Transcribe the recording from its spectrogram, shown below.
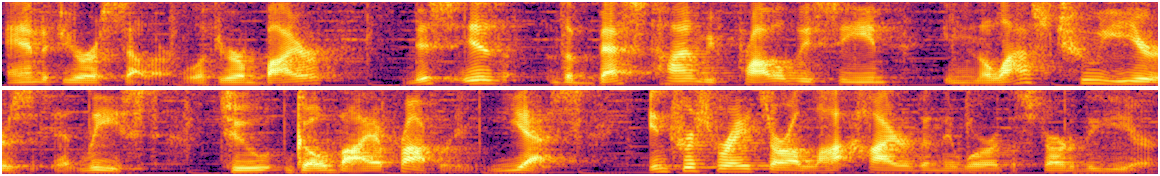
and if you're a seller. Well, if you're a buyer, this is the best time we've probably seen in the last two years at least to go buy a property. Yes, interest rates are a lot higher than they were at the start of the year,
